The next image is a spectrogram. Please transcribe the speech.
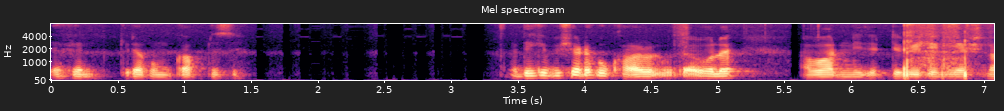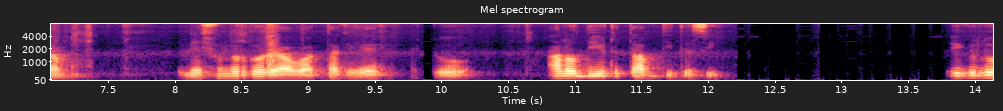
দেখেন কীরকম কাঁপতেছে। দেখে বিষয়টা খুব খারাপ লাগল। তা বলে আবার নিজের টেবিলে নিয়ে আসলাম। এনে সুন্দর করে আবার তাকে একটু আলো দিয়ে একটু তাপ দিতেছি। এগুলো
